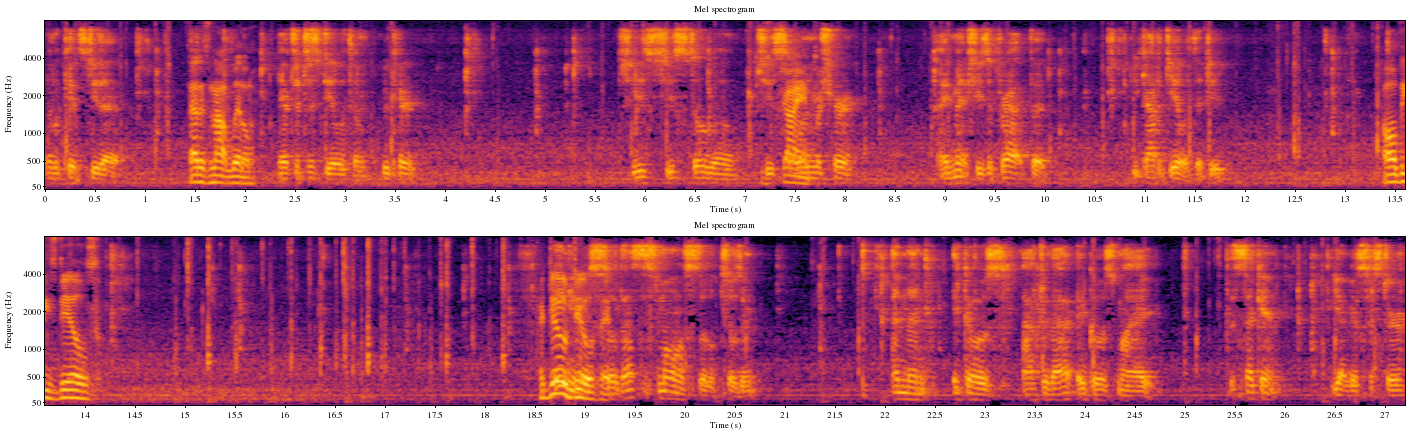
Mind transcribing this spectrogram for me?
Little kids do that. That is not little. You have to just deal with them. Who cares? She's she's still uh, she's so Giant. immature. I admit she's a brat, but you gotta deal with it, dude. All these deals. I do Anyways, deal with So it. that's the smallest little children. And then it goes after that. It goes my the second youngest sister.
